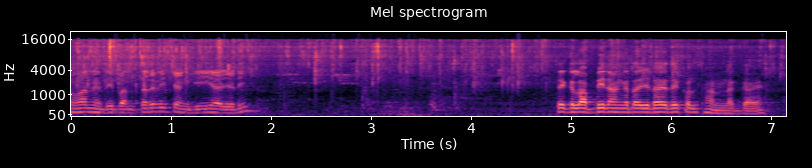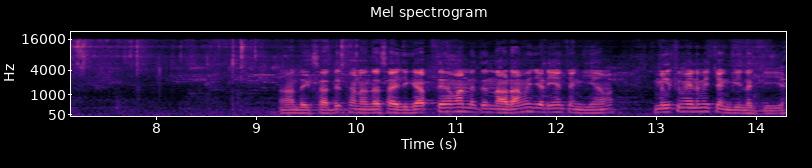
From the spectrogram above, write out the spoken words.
ਹਵਾਨੇ ਦੀ ਬੰਤਰ ਵੀ ਚੰਗੀ ਆ ਜਿਹੜੀ। ਤੇ ਗੁਲਾਬੀ ਰੰਗ ਦਾ ਜਿਹੜਾ ਇਹਦੇ ਕੋਲ ਥਣ ਲੱਗਾ ਹੈ। ਆਹ ਦੇਖ ਸਾਡੇ ਥਣਾਂ ਦਾ ਸਾਈਜ਼ ਗੈਪ ਤੇ ਹਵਾਨੇ ਤੇ ਨਾੜਾਂ ਵੀ ਜਿਹੜੀਆਂ ਚੰਗੀਆਂ ਵਾ ਮਿਲਕ ਵੇਨ ਵੀ ਚੰਗੀ ਲੱਗੀ ਆ।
